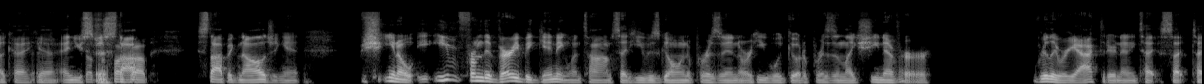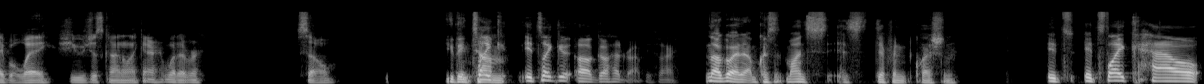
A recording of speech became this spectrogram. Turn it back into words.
okay, Yeah, yeah, and you shut just stop up. stop acknowledging it. You know, even from the very beginning when Tom said he was going to prison or he would go to prison, like she never really reacted in any type type of way. She was just kind of like, eh, whatever. So you think It's Tom? like it's like. Oh, go ahead, Robbie. Sorry. no, go ahead, because mine's it's different question. it's it's like how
